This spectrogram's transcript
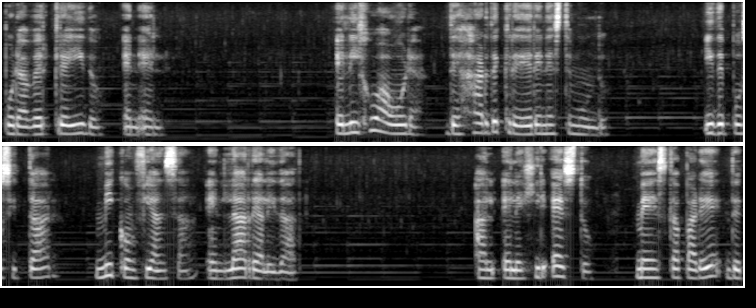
por haber creído en él. Elijo ahora dejar de creer en este mundo y depositar mi confianza en la realidad. Al elegir esto, me escaparé de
